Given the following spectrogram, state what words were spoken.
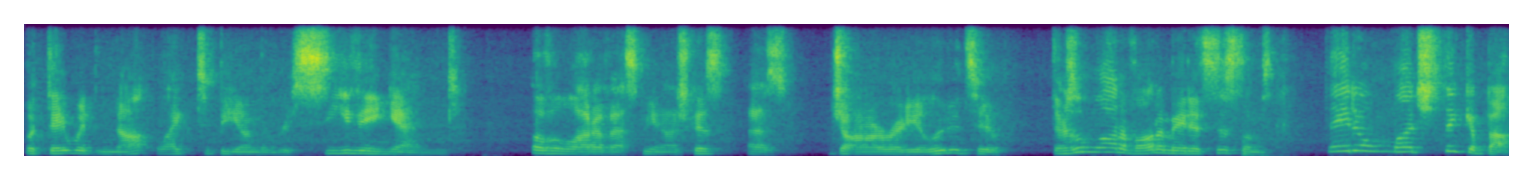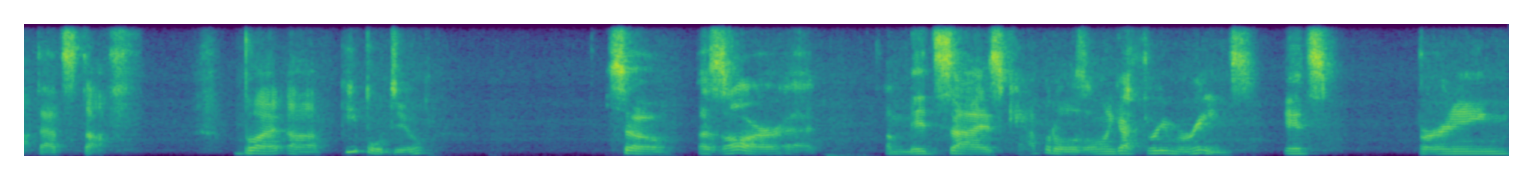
but they would not like to be on the receiving end of a lot of espionage because, as John already alluded to, there's a lot of automated systems. They don't much think about that stuff, but uh, people do. So Adar at a mid-sized capital has only got three Marines. It's burning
